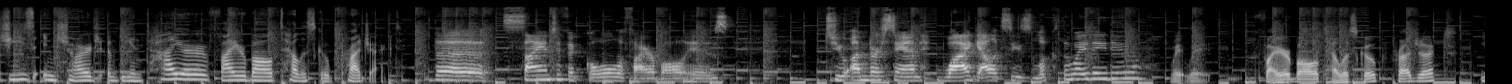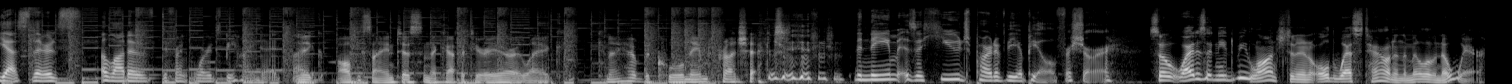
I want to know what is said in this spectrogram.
She's in charge of the entire Fireball telescope project. The scientific goal of Fireball is to understand why galaxies look the way they do. Wait, wait. Fireball telescope project? Yes, there's a lot of different words behind it. But... I think all the scientists in the cafeteria are like, can I have the cool named project? the name is a huge part of the appeal, for sure. So, why does it need to be launched in an old west town in the middle of nowhere?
